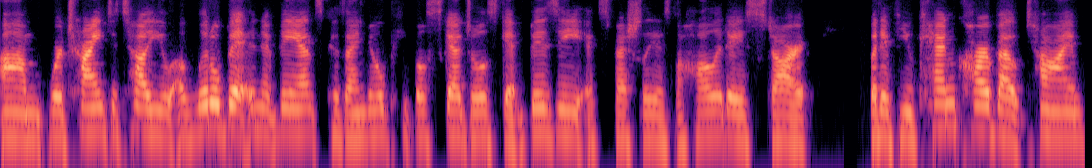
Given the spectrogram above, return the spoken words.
um, we're trying to tell you a little bit in advance because I know people's schedules get busy, especially as the holidays start But if you can carve out time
